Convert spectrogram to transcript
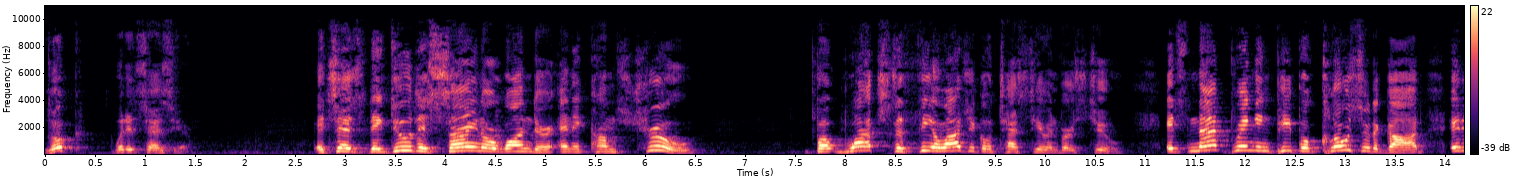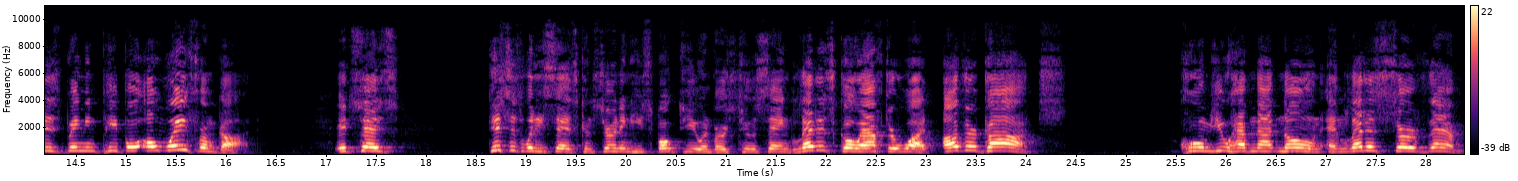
Look what it says here. It says, They do this sign or wonder and it comes true but watch the theological test here in verse 2. It's not bringing people closer to God, it is bringing people away from God. It says, this is what he says concerning he spoke to you in verse 2 saying, let us go after what? Other gods whom you have not known and let us serve them.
